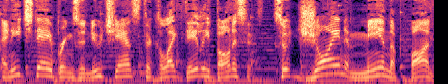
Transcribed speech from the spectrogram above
and each day brings a new chance to collect daily bonuses. So join me in the fun.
